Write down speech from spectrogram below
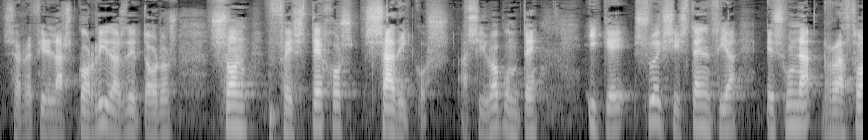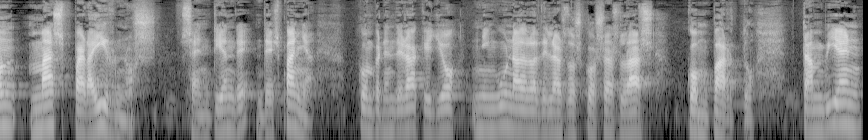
se refiere a las corridas de toros, son festejos sádicos, así lo apunté, y que su existencia es una razón más para irnos, se entiende, de España. Comprenderá que yo ninguna de las dos cosas las comparto. También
